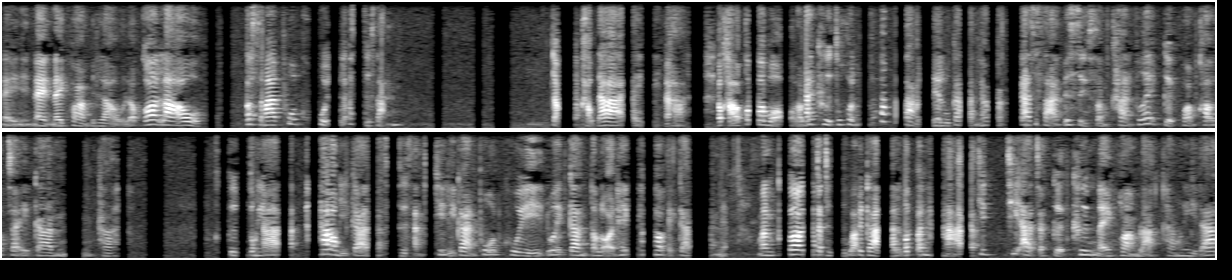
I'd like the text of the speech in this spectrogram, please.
ในในในความเป็นเรา แล้วก็เราก็สามารถพูดคุยและสื่อสาร เขาได้นะคะแล้วเขาก็บอกเราได้คือทุกคนต้องต่างเรียนรู้กันนะคะการสื่อสารเป็นสิ่งสำคัญเพื่อให้เกิดความเข้าใจกันค่ะคือตรงนี้ถ้าเรามีการสื่อสารที่ดีการพูดคุยด้วยกันตลอดให้เข้าใจกันเนี่ยมันก็จะถือว่าเป็นการลดปัญหาที่ที่อาจจะเกิดขึ้นในความรักครั้งนี้ได้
